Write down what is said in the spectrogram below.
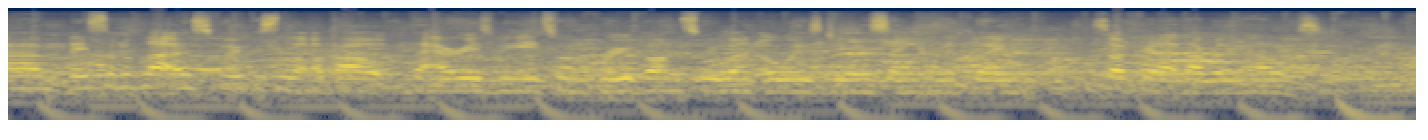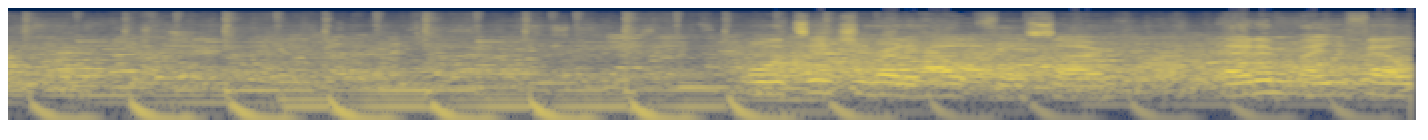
um, they sort of let us focus a lot about the areas we need to improve on so we weren't always doing the same kind of thing so I feel like that really helps. All the teaching really helpful so they didn't make you feel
